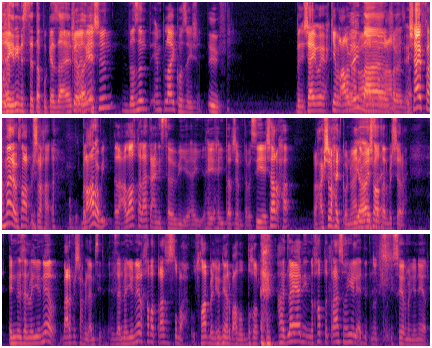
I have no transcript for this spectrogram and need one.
مغيرين السيت اب وكذا إيش correlation doesn't imply causation إيف. بدي شايف يحكيها بالعربي إيه،. شايف فهمانه بس ما بعرف اشرحها بالعربي العلاقة لا تعني السببية. هي هي هي ترجمتها بس هي شرحها. راح أشرح لكم يعني ما شاطر بالشرح. إنه إذا المليونير بعرف أشرح بالأمثلة. إذا المليونير خبط رأسه الصبح وصار مليونير بعد الظهر هذا لا يعني إنه خبطة رأسه هي اللي أدت إنه يصير مليونير.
